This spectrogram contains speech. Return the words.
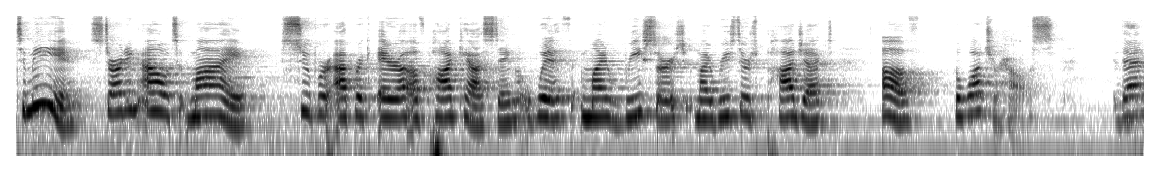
to me starting out my super epic era of podcasting with my research, my research podject of the Watcher House. Then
